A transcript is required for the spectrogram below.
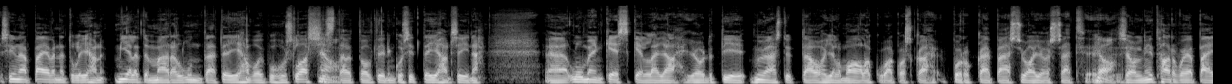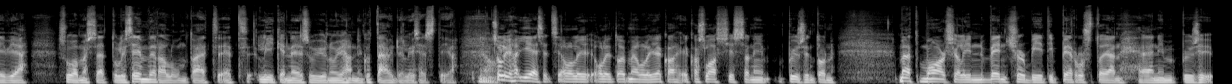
siinä päivänä tuli ihan mieletön määrä lunta, että ei ihan voi puhua slashista, Joo. että oltiin niin kuin sitten ihan siinä lumen keskellä ja jouduttiin myöhästyttää ohjelma-alkua, koska porukka ei päässyt ajoissa. Että se oli niitä harvoja päiviä Suomessa, että tuli sen verran lunta, että, että liikenne ei sujunut ihan niin kuin täydellisesti. Ja se oli ihan jees, että siellä oli, oli toi, meillä oli eka, eka slashissa, niin pyysin ton Matt Marshallin Venture Beatin perustajan, niin pyysin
